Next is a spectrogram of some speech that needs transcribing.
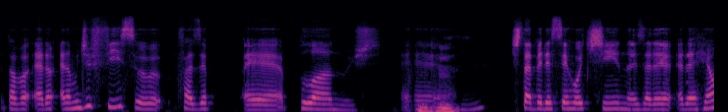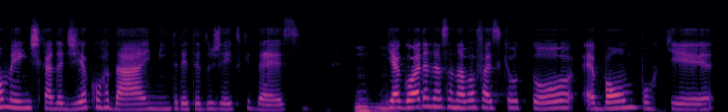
eu tava era, era muito difícil fazer é, planos, é, uhum. estabelecer rotinas, era, era realmente cada dia acordar e me entreter do jeito que desse. Uhum. E agora, nessa nova fase que eu tô, é bom porque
